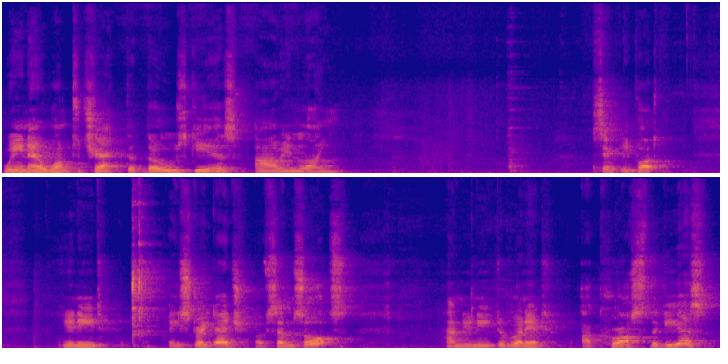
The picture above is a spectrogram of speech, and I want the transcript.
We now want to check that those gears are in line. Simply put, you need a straight edge of some sorts and you need to run it across the gears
